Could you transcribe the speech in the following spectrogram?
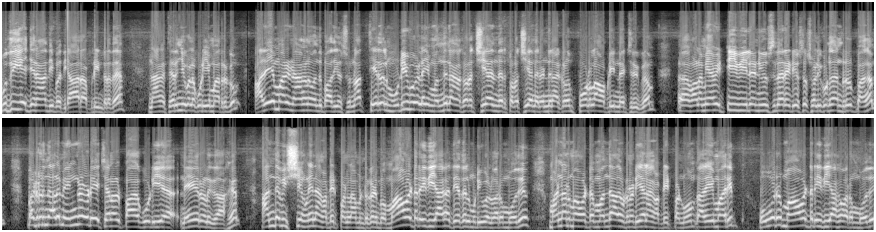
புதிய ஜனாதிபதி யார் அப்படின்றத நாங்கள் தெரிஞ்சு கொள்ளக்கூடிய மாதிரி இருக்கும். அதே மாதிரி நாங்களும் வந்து பார்த்தீங்கன்னு சொன்னால் தேர்தல் முடிவுகளையும் வந்து நாங்கள் தொடர்ச்சியாக இந்த தொடர்ச்சியாக இந்த ரெண்டு நாட்களும் போடலாம் அப்படின்னு நினச்சிருக்கோம் வளமையாகவே டிவியில் நியூஸில் ரேடியோஸில் சொல்லி கொடுத்து தான் இருப்பாங்க. பட் இருந்தாலும் எங்களுடைய சேனல் பார்க்கக்கூடிய நேயர்களுக்காக அந்த விஷயங்களையும் நாங்கள் அப்டேட் பண்ணலாம் இருக்கோம். இப்போ மாவட்ட ரீதியாக தேர்தல் முடிவுகள் வரும்போது மன்னர் மாவட்டம் வந்து அதை உடனடியாக நாங்கள் அப்டேட் பண்ணுவோம். அதே மாதிரி ஒவ்வொரு மாவட்ட ரீதியாக வரும்போது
